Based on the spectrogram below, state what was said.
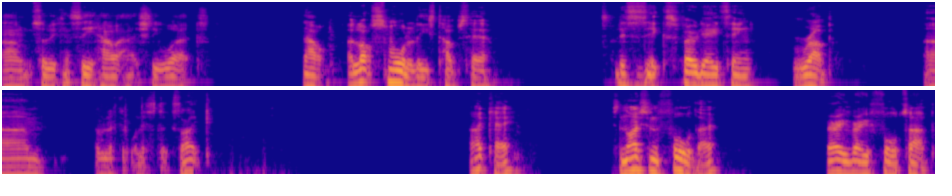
um, so we can see how it actually works. Now, a lot smaller these tubs here. This is exfoliating rub. Um, have a look at what this looks like. Okay. It's nice and full though. Very, very full tub.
